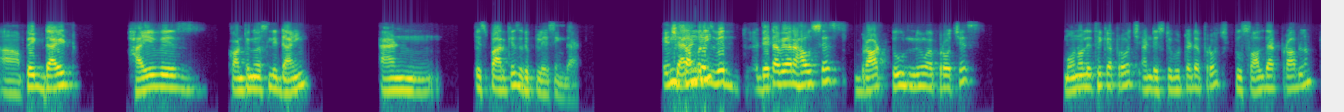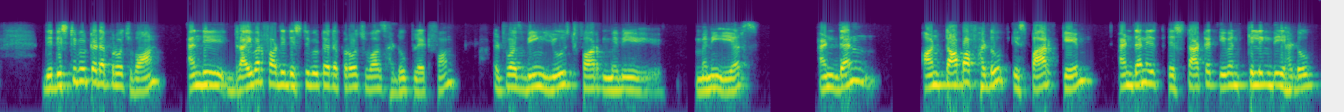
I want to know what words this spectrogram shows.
Uh, Pig died, Hive is continuously dying, and Spark is replacing that. In Challenges summary, with data warehouses brought two new approaches, monolithic approach and distributed approach to solve that problem. The distributed approach won and the driver for the distributed approach was Hadoop platform. It was being used for maybe many years. And then on top of Hadoop, Spark came and then it, it started even killing the Hadoop,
